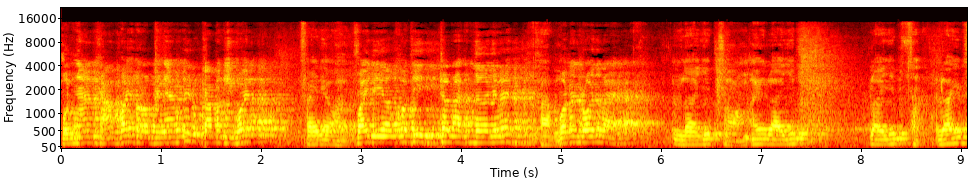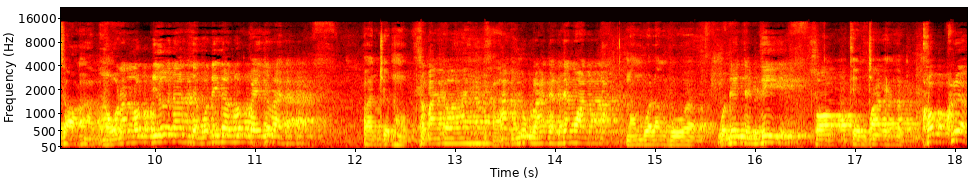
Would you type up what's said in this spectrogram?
ผลงานสามไฟต์ของเราเป็นไงมันได้กลับมากี่ไฟต์แล้วไฟเดียวครับไฟต์เดียวก็ที่ตลาดเนินใช่ไหมครับวันนั้นร้อยเท่าไหร่ร้อยยี่สิบสองเอ้ยร้อยยี่สิบร้อยยี่สิบสามร้อยยี่สิบสองครับเอาวันนั้นลดเยอะนะแต่วันนี้ก็ลดไปเท่าไหร่ปอนจุนหกสบายสบายครับอะลูกหลานจากจังหวัดน้องบัวลำพูครับวันนี้เต็มที่สอบเต็มที่ครับครบเครื่อง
